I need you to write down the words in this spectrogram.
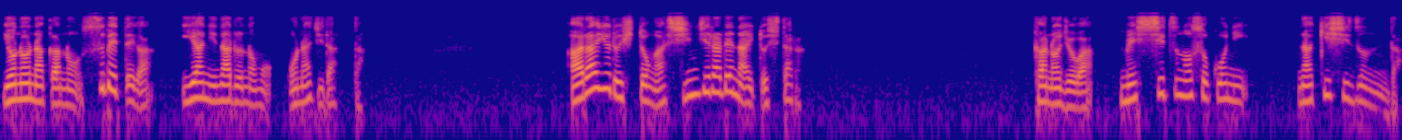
世の中のすべてが嫌になるのも同じだった。あらゆる人が信じられないとしたら、彼女は滅失の底に泣き沈んだ。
